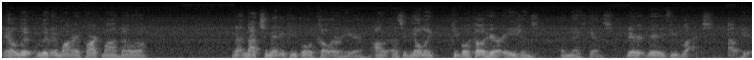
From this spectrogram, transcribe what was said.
you know li- living in Monterey Park, Montebello not, not too many people of color here. Honestly, the only people of color here are Asians and Mexicans. Very very few blacks out here.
